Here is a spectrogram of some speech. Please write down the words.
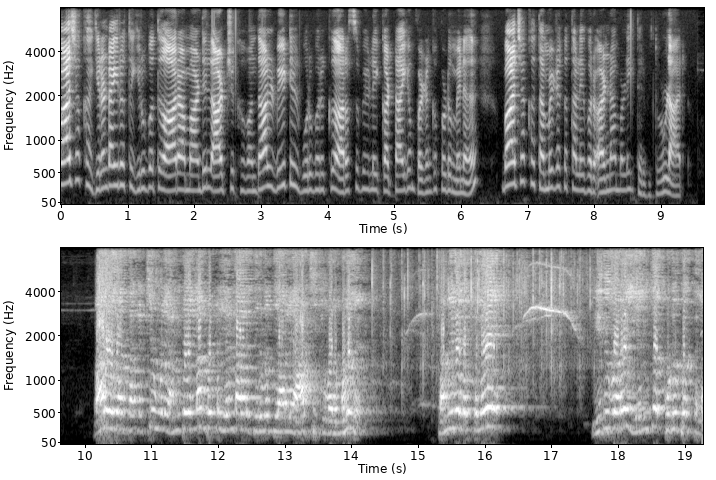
பாஜக இரண்டாயிரத்து இருபத்தி ஆறாம் ஆண்டில் ஆட்சிக்கு வந்தால் வீட்டில் ஒருவருக்கு அரசு வேலை கட்டாயம் வழங்கப்படும் என பாஜக தமிழக தலைவர் அண்ணாமலை தெரிவித்துள்ளார். பாரதிய ஜனதா கட்சி உங்களை அன்பெல்லாம் பெற்று இரண்டாயிரத்தி இருபத்தி ஆறில் ஆட்சிக்கு வரும் பொழுது தமிழகத்திலே இதுவரை எந்த குடும்பத்துல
